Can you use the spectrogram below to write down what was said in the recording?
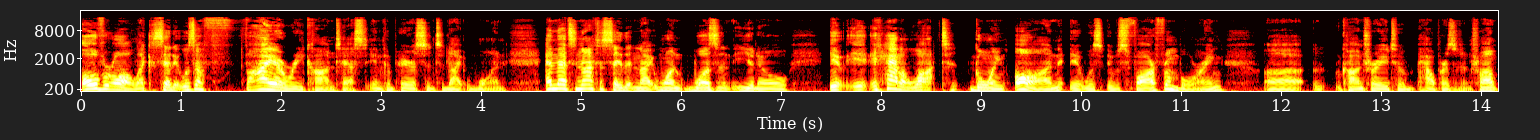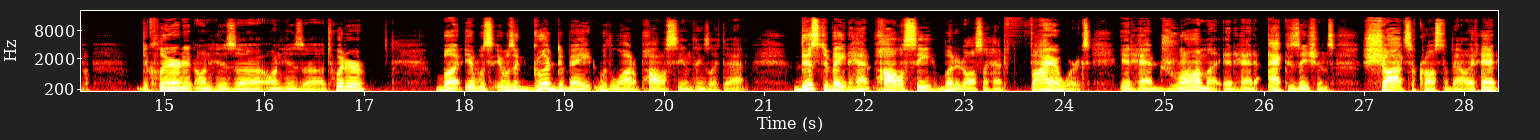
Overall, like I said, it was a fiery contest in comparison to night one. And that's not to say that night one wasn't, you know, it, it, it had a lot going on. It was it was far from boring, uh, contrary to how President Trump declared it on his uh, on his uh, Twitter. But it was it was a good debate with a lot of policy and things like that. This debate had policy, but it also had fireworks. It had drama. It had accusations, shots across the bow. It had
